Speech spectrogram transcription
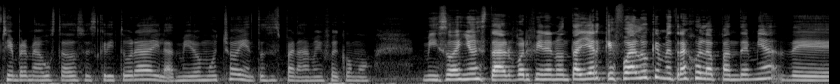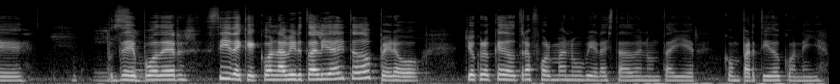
siempre me ha gustado su escritura y la admiro mucho y entonces para mí fue como mi sueño estar por fin en un taller, que fue algo que me trajo la pandemia de, de poder, sí, de que con la virtualidad y todo, pero yo creo que de otra forma no hubiera estado en un taller compartido con ella.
